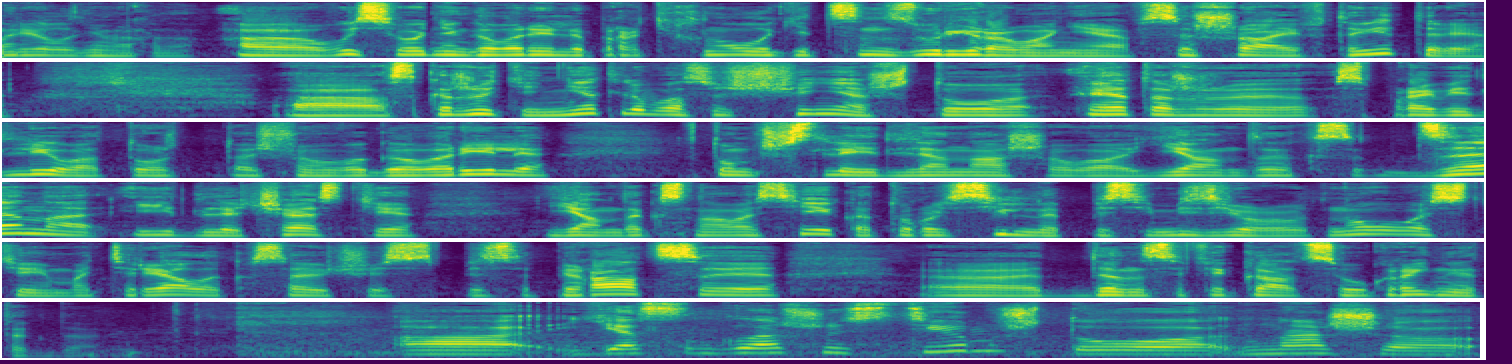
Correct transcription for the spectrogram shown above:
Мария Владимировна, а вы сегодня говорили про технологии цензурирования в США и в Твиттере. А скажите, нет ли у вас ощущения, что это же справедливо, то, о чем вы говорили, в том числе и для нашего Яндекс Дзена и для части Яндекс Новостей, которые сильно пессимизируют новости и материалы, касающиеся спецоперации, э, денацификации Украины и так далее? А, я соглашусь с тем, что наша,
